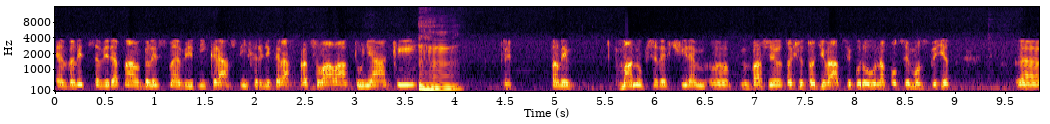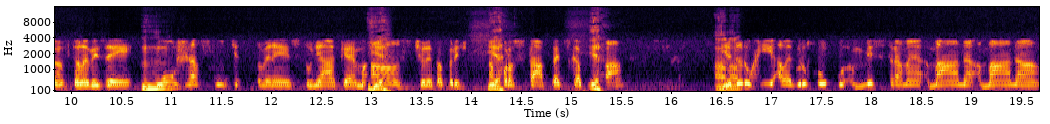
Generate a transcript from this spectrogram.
je velice vydatná. Byli jsme v jedné krásné firmě, která zpracovává tuňáky. mhm, Tady Manu předevčírem uh, vařil, takže to diváci budou na podzim moc vidět uh, v televizi. Mhm. Úžasný těstoviny s tuňákem Je. a s čili paprič. Je. Naprostá pecka. Piva. ano, Jednoduchý, ale v rukou mistra mána, mána,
